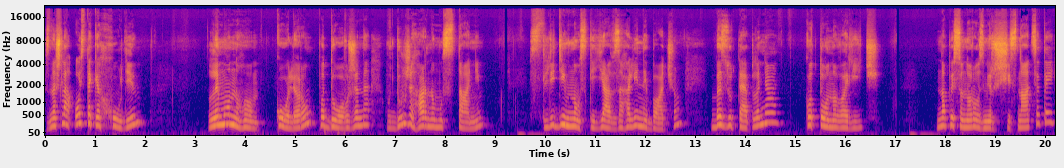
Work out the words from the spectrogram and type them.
Знайшла ось таке худі лимонного кольору, подовжене, в дуже гарному стані. Слідів носки я взагалі не бачу. Без утеплення, котонова річ. Написано розмір 16,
